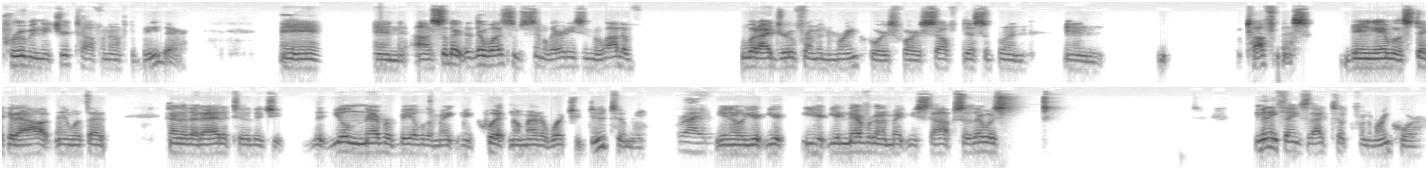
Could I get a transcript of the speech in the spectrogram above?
proving that you're tough enough to be there. And and uh, so there there was some similarities and a lot of what I drew from in the Marine Corps as far as self discipline and toughness, being able to stick it out, and with that kind of that attitude that you that you'll never be able to make me quit, no matter what you do to me. Right. You know, you're you're you're, you're never going to make me stop. So there was many things that I took from the Marine Corps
